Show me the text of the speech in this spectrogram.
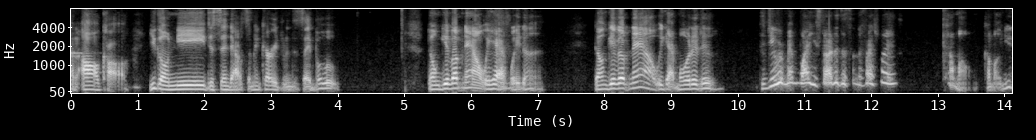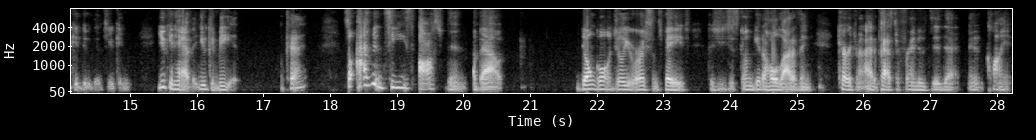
an all call. You're gonna need to send out some encouragement to say, boo, don't give up now. We halfway done. Don't give up now. We got more to do. Did you remember why you started this in the first place? Come on, come on. You can do this. You can, you can have it. You can be it. Okay. So I've been teased often about don't go on Julia Royston's page because you're just gonna get a whole lot of encouragement. I had a pastor friend who did that and a client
